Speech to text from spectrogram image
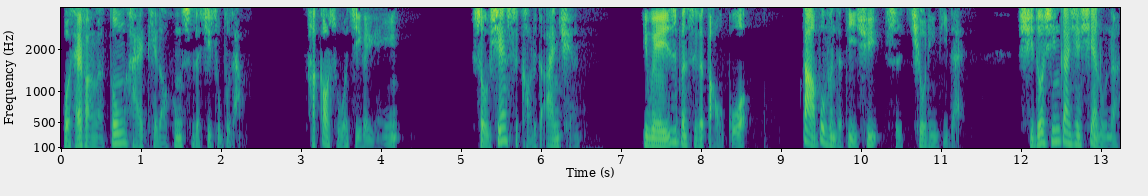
我采访了东海铁道公司的技术部长，他告诉我几个原因。首先是考虑到安全，因为日本是个岛国，大部分的地区是丘陵地带，许多新干线线路呢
